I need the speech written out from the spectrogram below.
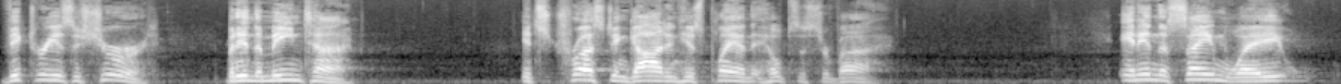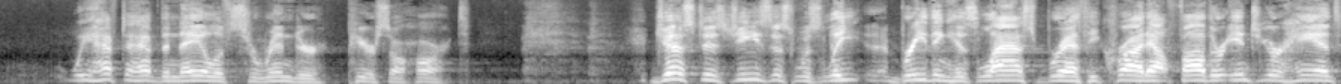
Victory is assured. But in the meantime, it's trust in God and His plan that helps us survive. And in the same way, we have to have the nail of surrender pierce our heart. Just as Jesus was le- breathing his last breath, he cried out, Father, into your hands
